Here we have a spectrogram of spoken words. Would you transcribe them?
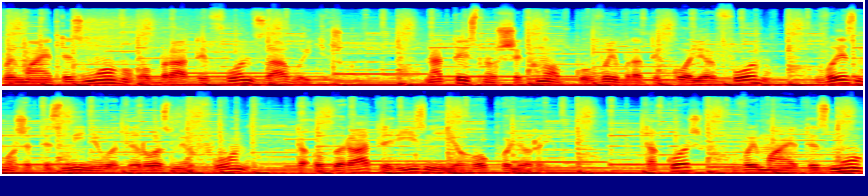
ви маєте змогу обрати фон за витяжку. Натиснувши кнопку Вибрати колір фону, ви зможете змінювати розмір фону та обирати різні його кольори. Також ви маєте змогу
